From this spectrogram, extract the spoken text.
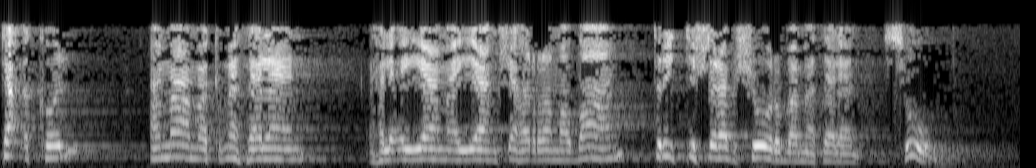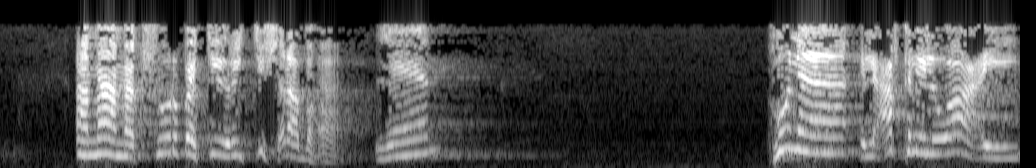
تأكل أمامك مثلا هالأيام أيام شهر رمضان تريد تشرب شوربة مثلا. سوب. أمامك شوربة تريد تشربها. زين؟ هنا العقل الواعي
